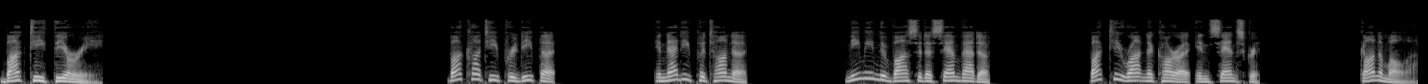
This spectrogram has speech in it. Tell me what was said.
Bhakti theory. Bhakati Pradipa Anadi Patana Nimi Nivasada Samvada Bhakti Ratnakara in Sanskrit Gunamala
